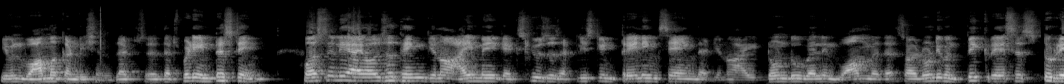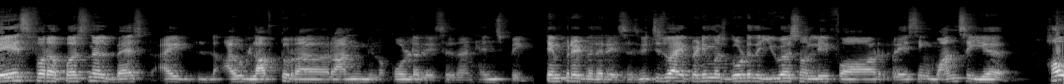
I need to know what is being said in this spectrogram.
even warmer conditions. That's uh, that's pretty interesting personally i also think you know i make excuses at least in training saying that you know i don't do well in warm weather so i don't even pick races to race for a personal best i i would love to run you know colder races and hence pick temperate weather races which is why i pretty much go to the us only for racing once a year how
